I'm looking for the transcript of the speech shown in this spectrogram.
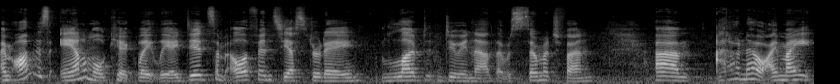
I'm on this animal kick lately. I did some elephants yesterday. Loved doing that. That was so much fun. Um, I don't know. I might,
